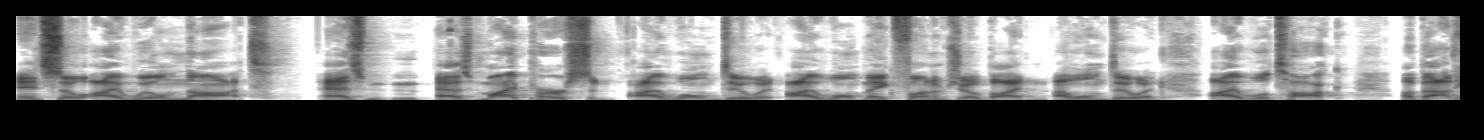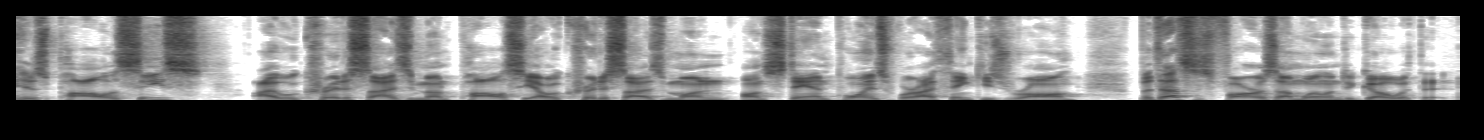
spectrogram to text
And so I will not as as my person, I won't do it. I won't make fun of Joe Biden. I won't do it. I will talk about his policies I will criticize him on policy. I will criticize him on, on standpoints where I think he's wrong, but that's as far as I'm willing to go with it.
